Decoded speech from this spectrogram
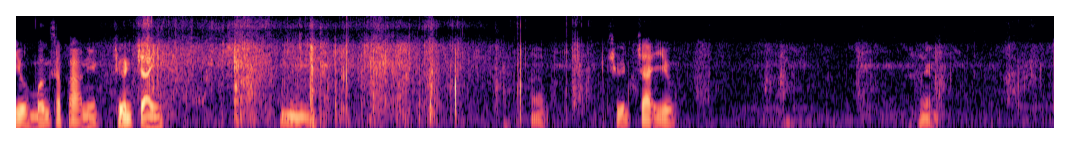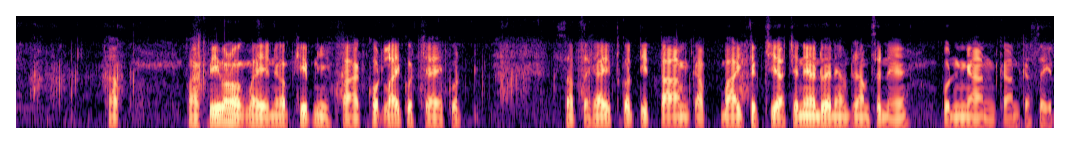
อยู่เบิงสภาพนี่ชื่นใจ ชื่นใจอยู่ครับฝากพี่พนออกไปนะครับคลิปนี้ฝากกดไลค์กดแชร์กด subscribe กดติดตามกับบายตึกเชียร์ชาแนลด้วยนะครับนำเสนอผลงานการเกษตร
